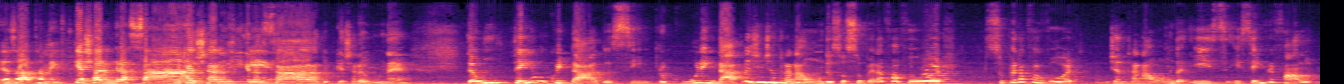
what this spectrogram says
exatamente. Porque acharam engraçado. Porque acharam porque- engraçado, porque acharam, né? Então tenham cuidado, assim, procurem, dá pra gente entrar na onda. Eu sou super a favor, super a favor de entrar na onda e, e sempre falo,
